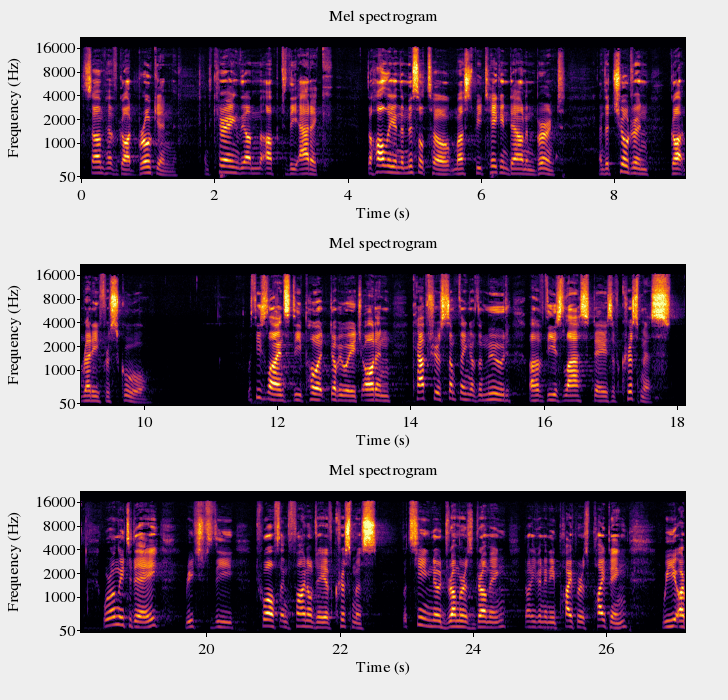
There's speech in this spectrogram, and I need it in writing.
Some have got broken, and carrying them up to the attic. The holly and the mistletoe must be taken down and burnt, and the children got ready for school. With these lines, the poet W.H. Auden captures something of the mood of these last days of Christmas. We're only today reached the 12th and final day of Christmas but seeing no drummers drumming, not even any pipers piping, we are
